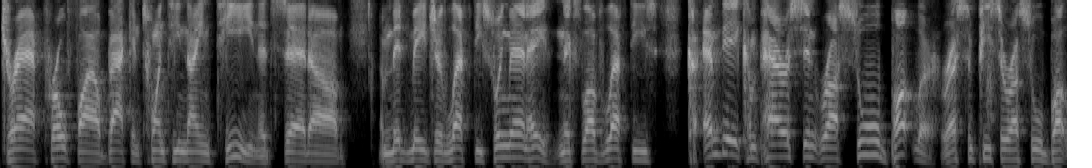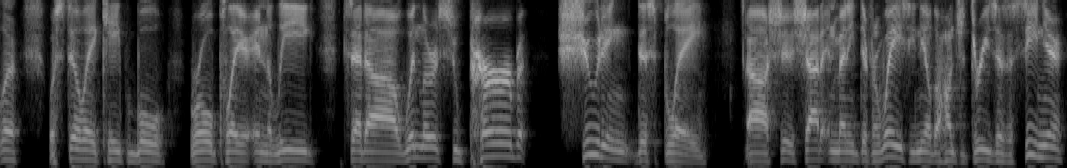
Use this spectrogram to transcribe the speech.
draft profile back in 2019. It said uh, a mid-major lefty swingman. Hey, Knicks love lefties. NBA comparison: Rasul Butler. Rest in peace to Rasul Butler. Was still a capable role player in the league. It said uh, Windler's superb shooting display. Uh, shot it in many different ways. He nailed 100 threes as a senior.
